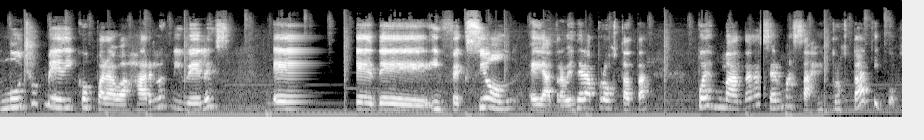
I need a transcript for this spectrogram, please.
muchos médicos para bajar los niveles eh, de infección eh, a través de la próstata pues mandan a hacer masajes prostáticos.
